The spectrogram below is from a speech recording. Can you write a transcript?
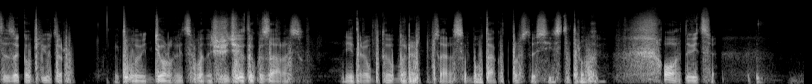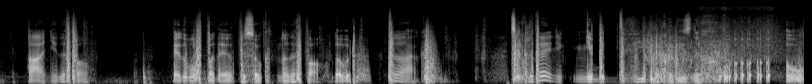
мене за комп'ютер. Тому він дергається мене чуть-чуть так зараз. Мені треба бути обережним зараз, або так от просто сісти трохи. О, дивіться. А, ні, не впав. Я думав, впаде в пісок, але не впав. Добре. Так. Це виглядає ні- ніби дві бляха різних о,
